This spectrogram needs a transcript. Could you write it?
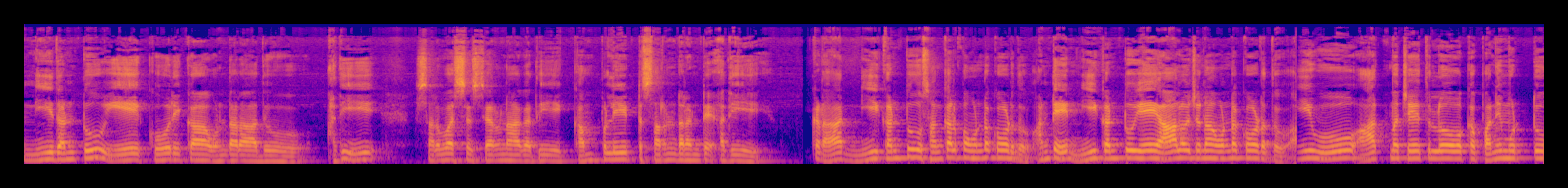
నీదంటూ ఏ కోరిక ఉండరాదు. అది సర్వస్వ శరణాగతి కంప్లీట్ సరెండర్ అంటే అది ఇక్కడ నీకంటూ సంకల్పం ఉండకూడదు. అంటే నీకంటూ ఏ ఆలోచన ఉండకూడదు. నీవు ఆత్మ చేతిలో ఒక పనిముట్టు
